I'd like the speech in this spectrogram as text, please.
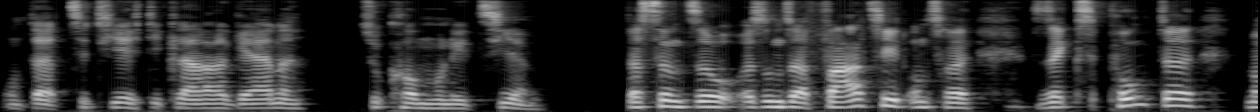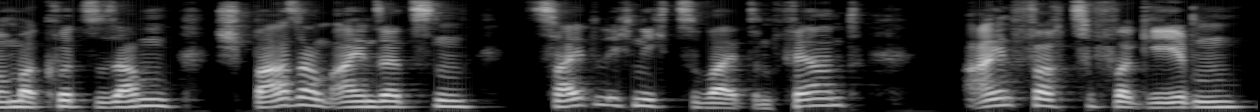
und da zitiere ich die Clara gerne, zu kommunizieren. Das sind so, ist unser Fazit, unsere sechs Punkte. Nochmal kurz zusammen. Sparsam einsetzen, zeitlich nicht zu weit entfernt, einfach zu vergeben,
